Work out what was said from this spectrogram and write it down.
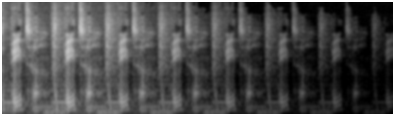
The pizza, the pizza, the pizza, the pizza, the pizza, the pizza, the pizza, the pizza.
